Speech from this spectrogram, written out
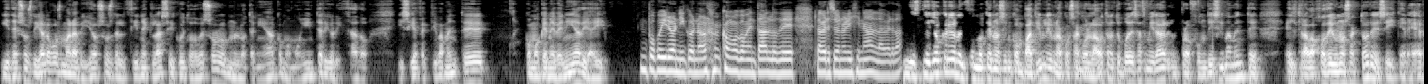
y de esos diálogos maravillosos del cine clásico y todo eso lo, tenía como muy interiorizado. Y sí, efectivamente, como que me venía de ahí un poco irónico, ¿no? Como comentaba lo de la versión original, la verdad. Es que yo creo en el fondo que no es incompatible una cosa con la otra. Tú puedes admirar profundísimamente el trabajo de unos actores y querer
